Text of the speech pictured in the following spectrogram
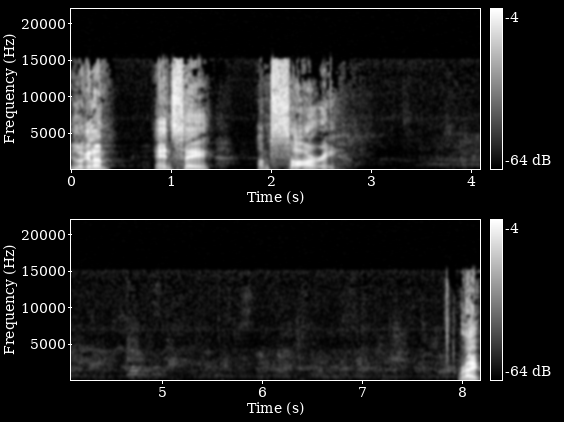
You look at him and say, I'm sorry. Right?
